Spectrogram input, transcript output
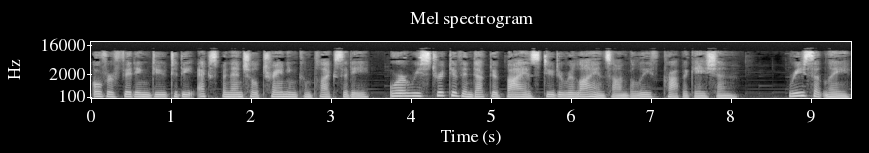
overfitting due to the exponential training complexity, or a restrictive inductive bias due to reliance on belief propagation. Recently,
